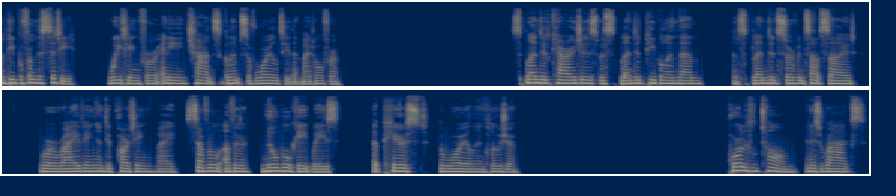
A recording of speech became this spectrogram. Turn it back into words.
and people from the city, waiting for any chance glimpse of royalty that might offer. Splendid carriages with splendid people in them and splendid servants outside were arriving and departing by several other noble gateways that pierced the royal enclosure. Poor little Tom, in his rags,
